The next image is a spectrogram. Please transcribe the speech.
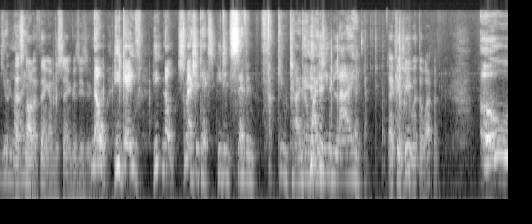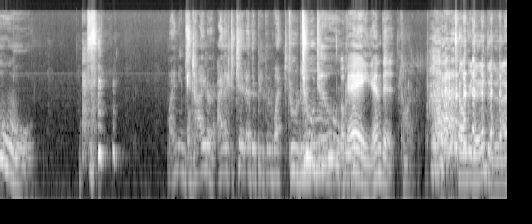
You're lying. That's not a thing. I'm just saying because he's a No, he gave. He no smash attacks. He did seven. Fuck you, Tyler. Why do you lie? That could be with the weapon. Oh. My name's Tyler. I like to tell other people what to do. Okay, end it. Come on. Tell me to end it, and I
